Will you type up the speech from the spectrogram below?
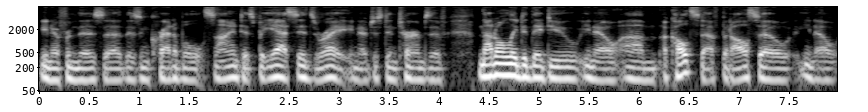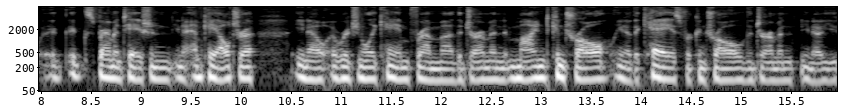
you know from those uh, those incredible scientists but yeah sid's right you know just in terms of not only did they do you know um, occult stuff but also you know e- experimentation you know mk ultra you know originally came from uh, the german mind control you know the k is for control the german you know you,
